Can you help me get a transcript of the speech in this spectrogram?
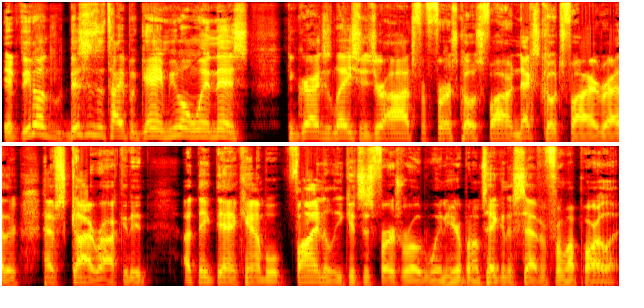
If you don't, this is the type of game you don't win this. Congratulations, your odds for first coach fired, next coach fired rather, have skyrocketed. I think Dan Campbell finally gets his first road win here, but I'm taking a seven for my parlay.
